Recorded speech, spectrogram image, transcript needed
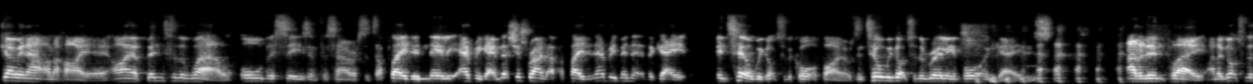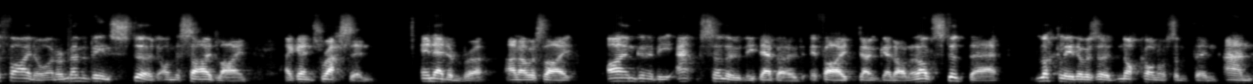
going out on a high here. I have been to the well all this season for Saracens. I played in nearly every game. Let's just round up. I played in every minute of the game until we got to the quarterfinals, until we got to the really important games, and I didn't play. And I got to the final, and I remember being stood on the sideline against Racing in Edinburgh, and I was like, I'm going to be absolutely devoed if I don't get on. And I stood there. Luckily, there was a knock on or something, and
